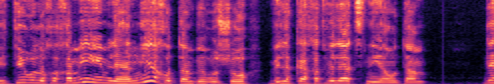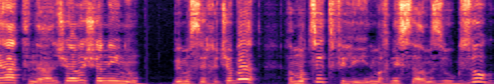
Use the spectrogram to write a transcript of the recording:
התירו לו חכמים להניח אותם בראשו ולקחת ולהצניע אותם. דהתנן שהרי שנינו במסכת שבת, המוצא תפילין מכניסם זוג זוג.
